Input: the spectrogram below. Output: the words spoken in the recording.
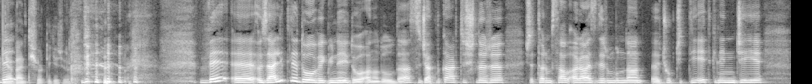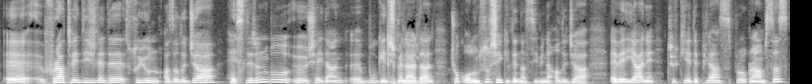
Ve Ya ben tişörtle geziyorum. ve e, özellikle Doğu ve Güneydoğu Anadolu'da sıcaklık artışları, işte tarımsal arazilerin bundan e, çok ciddi etkileneceği, e, Fırat ve Dicle'de suyun azalacağı, HES'lerin bu e, şeyden, e, bu gelişmelerden çok olumsuz şekilde nasibini alacağı e, ve yani Türkiye'de plansız programsız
